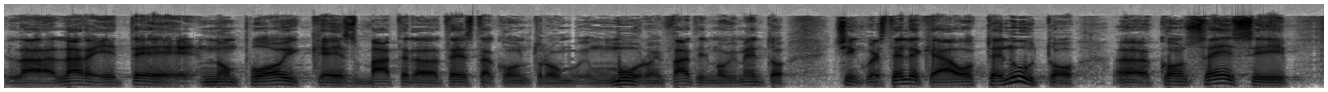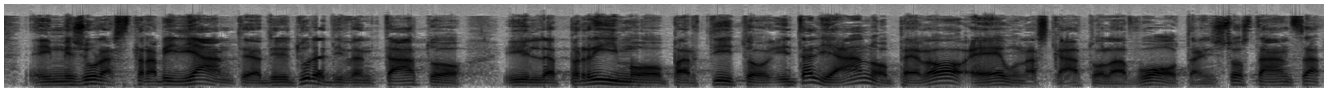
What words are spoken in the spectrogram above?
la, la, rete non puoi che sbattere la testa contro un muro. Infatti il Movimento 5 Stelle che ha ottenuto eh, consensi in misura strabiliante, addirittura è diventato il primo partito italiano, però è una scatola vuota. In sostanza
